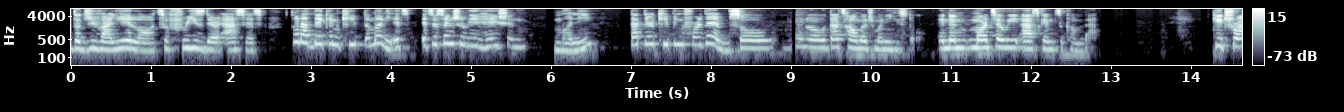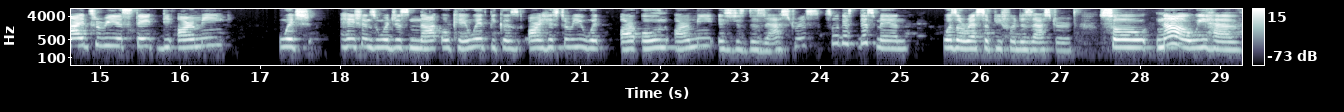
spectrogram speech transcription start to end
the Duvalier law to freeze their assets so that they can keep the money. It's it's essentially Haitian money that they're keeping for them. So, you know, that's how much money he stole. And then Martelly asked him to come back. He tried to reinstate the army, which Haitians were just not okay with because our history with our own army is just disastrous. So this this man was a recipe for disaster. So now we have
